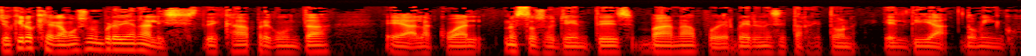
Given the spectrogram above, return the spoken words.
Yo quiero que hagamos un breve análisis de cada pregunta eh, a la cual nuestros oyentes van a poder ver en ese tarjetón el día domingo.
